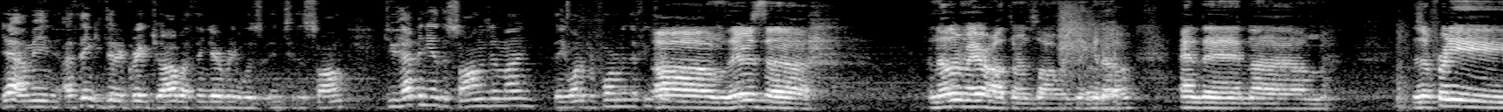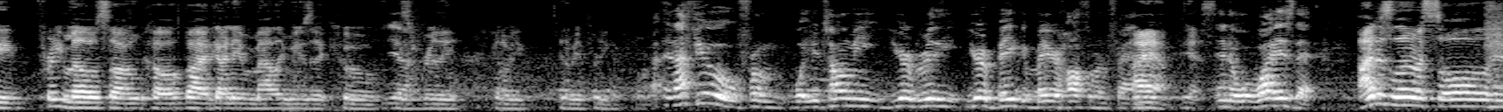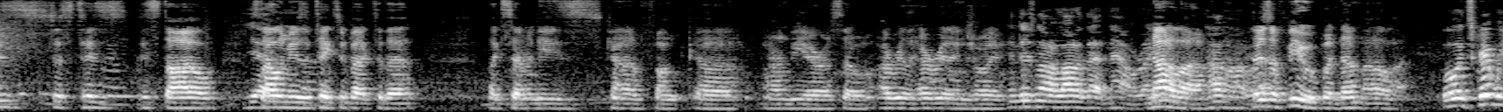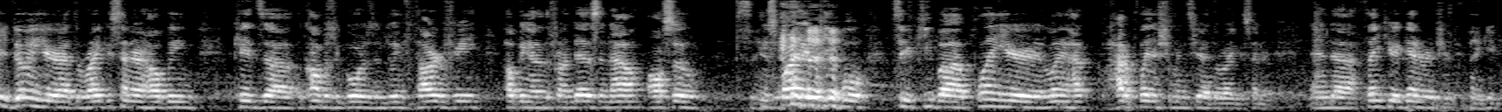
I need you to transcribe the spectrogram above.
Yeah, I mean, I think you did a great job. I think everybody was into the song. Do you have any other songs in mind that you want to perform in the future? Um, there's uh, another Mayer Hawthorne song we're thinking Okay. of, and then um, there's a pretty pretty mellow song called by a guy named Mali Music, who is Yeah. really gonna be gonna be a pretty good performance. and I feel from what you're telling me, you're really you're a big Mayer Hawthorne fan. I am, yes. And why is that? I just love his soul, his just his his style. Yeah. Style of music takes you back to that like '70s kind of funk uh, R&B era. So I really I really enjoy. And there's not a lot of that now, right? Not a lot. Not a lot. There's a few, but not not a lot. Well, it's great what you're doing here at the Riekes Center, helping kids uh, accomplish their goals and doing photography, helping out at the front desk, and now also inspiring people to keep uh, playing here and learning how, how to play instruments here at the Riekes Center. And uh, thank you again, Richard. Thank you.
